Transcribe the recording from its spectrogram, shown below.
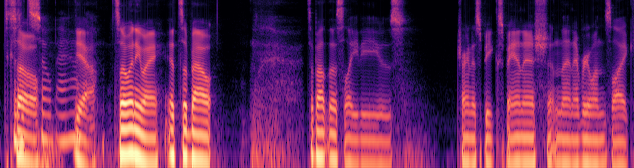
It's because So, it's so bad. Yeah. So anyway, it's about it's about this lady who's trying to speak Spanish and then everyone's like,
